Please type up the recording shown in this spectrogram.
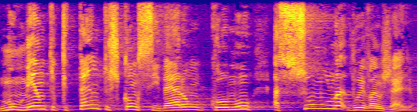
momento que tantos consideram como a súmula do Evangelho.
